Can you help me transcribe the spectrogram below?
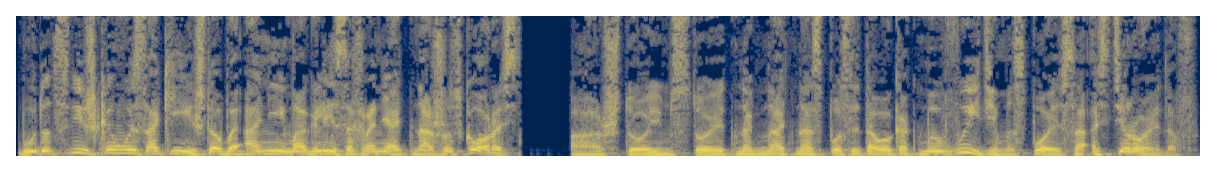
будут слишком высоки, чтобы они могли сохранять нашу скорость. А что им стоит нагнать нас после того, как мы выйдем из пояса астероидов?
